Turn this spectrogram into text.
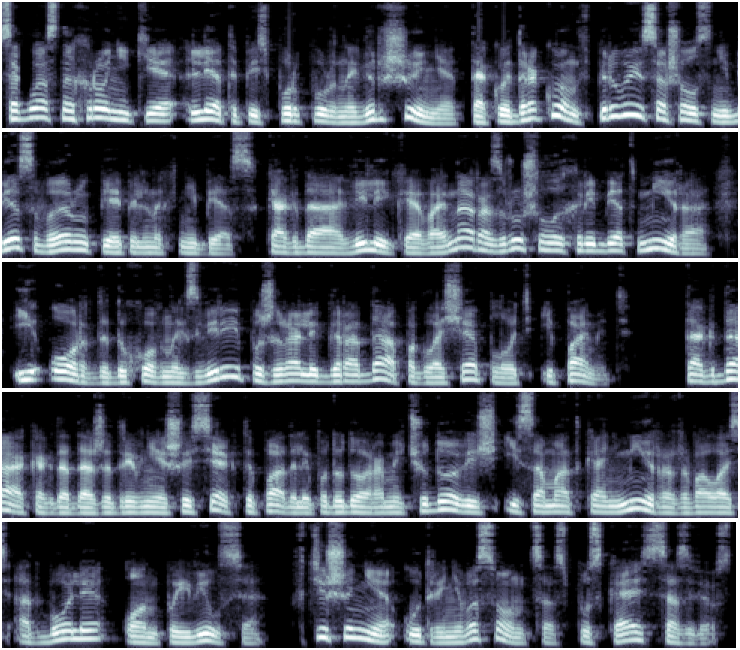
Согласно хронике «Летопись пурпурной вершине», такой дракон впервые сошел с небес в эру пепельных небес, когда Великая война разрушила хребет мира, и орды духовных зверей пожирали города, поглощая плоть и память. Тогда, когда даже древнейшие секты падали под ударами чудовищ и сама ткань мира рвалась от боли, он появился, в тишине утреннего солнца, спускаясь со звезд.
